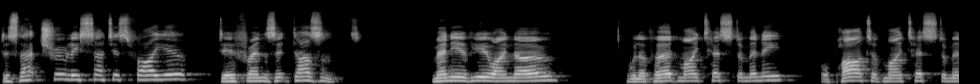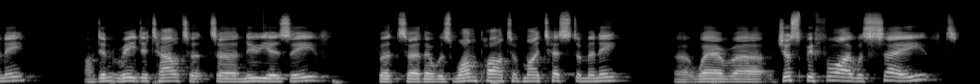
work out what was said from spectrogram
Does that truly satisfy you? Dear friends, it doesn't. Many of you I know will have heard my testimony or part of my testimony. I didn't read it out at uh, New Year's Eve, but uh, there was one part of my testimony uh, where uh, just before I was saved,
